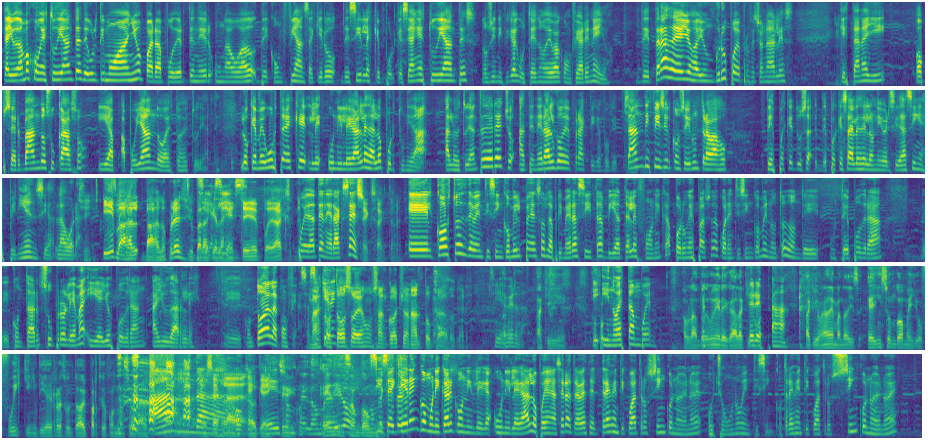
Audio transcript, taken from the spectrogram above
Te ayudamos con estudiantes de último año para poder tener un abogado de confianza. Quiero decirles que porque sean estudiantes no significa que usted no deba confiar en ellos. Detrás de ellos hay un grupo de profesionales que están allí observando su caso y ap- apoyando a estos estudiantes. Lo que me gusta es que le- Unilegal les da la oportunidad a los estudiantes de derecho a tener algo de práctica, porque es tan difícil conseguir un trabajo después que tú después que sales de la universidad sin experiencia laboral. Sí. Y baja, que baja los precios para Sí, que la es. gente pueda... pueda tener acceso. Exactamente. El costo es de 25 mil pesos la primera cita vía telefónica por un espacio de 45 minutos donde usted podrá eh, contar su problema y ellos podrán ayudarle eh, con toda la confianza. Más si quieren, costoso es un sancocho en alto prado, cari. Sí, es verdad. Aquí, Y, y no es tan bueno. hablando de un ilegal, aquí, Pero, aquí una demanda dice, Edinson Gómez, yo fui quien di el resultado del partido con Nacional. Anda. esa es la- ok, ok. Edison Edinson dijo, Gómez. Si se quieren comunicar con Unilega- Unilegal, lo pueden hacer a través del 324-599-8125.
